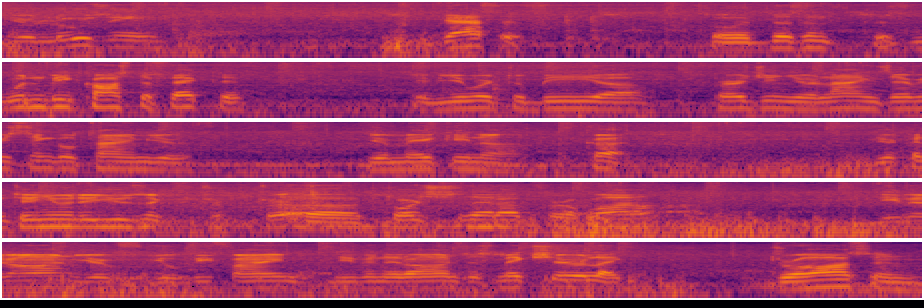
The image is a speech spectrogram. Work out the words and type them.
you're losing gases. So it doesn't, it wouldn't be cost effective if you were to be uh, purging your lines every single time you're you're making a cut. If you're continuing to use a uh, torch setup for a while, leave it on, you you'll be fine leaving it on. Just make sure like dross and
